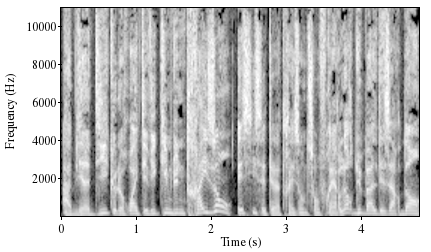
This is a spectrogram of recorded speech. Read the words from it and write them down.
a bien dit que le roi était victime d'une trahison. Et si c'était la trahison de son frère? Lors du bal des Ardents,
